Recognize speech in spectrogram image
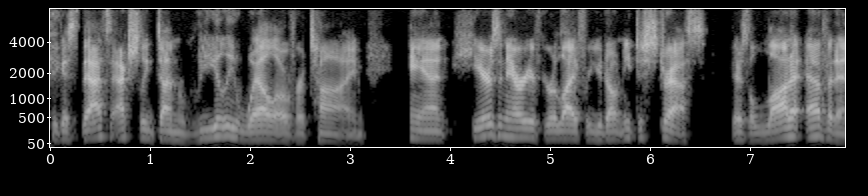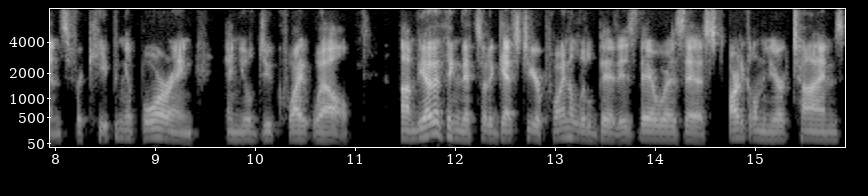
because that's actually done really well over time. And here's an area of your life where you don't need to stress. There's a lot of evidence for keeping it boring, and you'll do quite well. Um, the other thing that sort of gets to your point a little bit is there was an article in the New York Times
